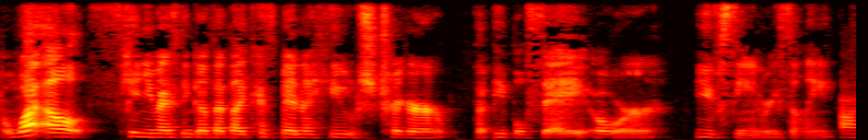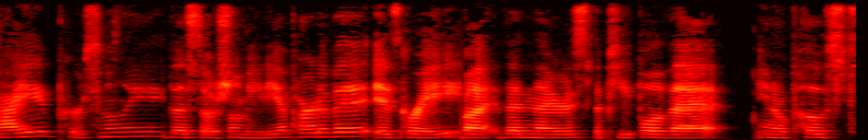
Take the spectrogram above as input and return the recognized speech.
What else can you guys think of that like has been a huge trigger that people say or you've seen recently? I personally, the social media part of it is great, but then there's the people that, you know, post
